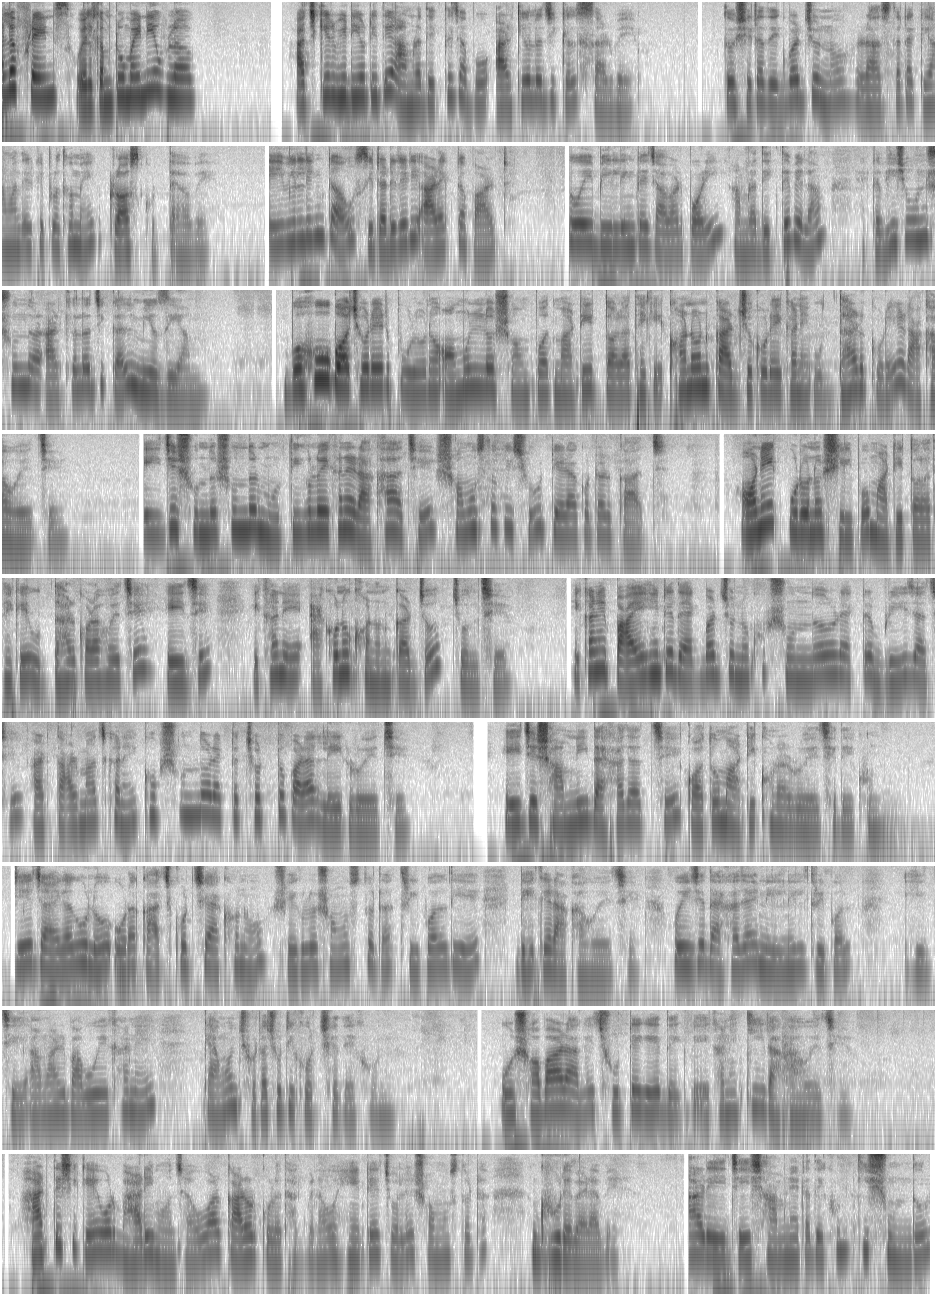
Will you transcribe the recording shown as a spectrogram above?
Hello friends welcome to my new blog আজকের ভিডিওটিতে আমরা দেখতে যাব আর্কিওলজিক্যাল সার্ভে তো সেটা দেখবার জন্য রাস্তাটাকে আমাদেরকে প্রথমে ক্রস করতে হবে। এই বিল্ডিংটাও সিটাডেলেরই আর একটা পার্ট তো এই বিল্ডিংটায় যাওয়ার পরেই আমরা দেখতে পেলাম একটা ভীষণ সুন্দর আর্কিওলজিক্যাল মিউজিয়াম বহু বছরের পুরনো অমূল্য সম্পদ মাটির তলা থেকে খনন কার্য করে এখানে উদ্ধার করে রাখা হয়েছে। এই যে সুন্দর সুন্দর মূর্তিগুলো এখানে রাখা আছে, সমস্ত কিছু টেরাকোটার কাজ। অনেক পুরনো শিল্প মাটির তলা থেকে উদ্ধার করা হয়েছে। এই যে এখানে এখনও খনন কার্য চলছে। এখানে পায়ে হেঁটে দেখবার জন্য খুব সুন্দর একটা ব্রিজ আছে আর তার মাঝখানে খুব সুন্দর একটা ছোট্ট পাড়া লেক রয়েছে। এই যে সামনেই দেখা যাচ্ছে কত মাটি খোঁড়া রয়েছে, দেখুন। যে জায়গাগুলো ওরা কাজ করছে এখনও সেগুলো সমস্তটা ত্রিপল দিয়ে ঢেকে রাখা হয়েছে। ওই যে দেখা যায় নীল নীল ত্রিপল। এই যে আমার বাবু এখানে কেমন ছোটাছুটি করছে দেখুন। ও সবার আগে ছুটে গিয়ে দেখবে এখানে কি রাখা হয়েছে। হাঁটতে শিখে ওর ভারী মজা, ও আর কারোর কোলে থাকবে না। ও হেঁটে চলে সমস্তটা ঘুরে বেড়াবে। আর এই যে সামনেটা দেখুন কি সুন্দর।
